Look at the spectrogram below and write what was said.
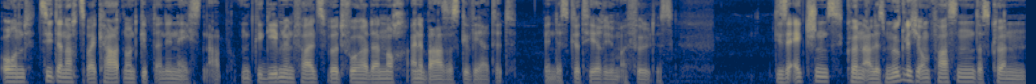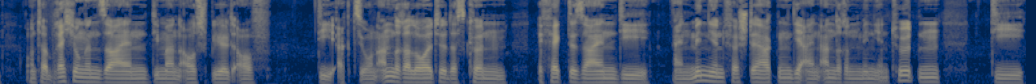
Und zieht danach zwei Karten und gibt an den nächsten ab. Und gegebenenfalls wird vorher dann noch eine Basis gewertet, wenn das Kriterium erfüllt ist. Diese Actions können alles Mögliche umfassen. Das können Unterbrechungen sein, die man ausspielt auf die Aktion anderer Leute. Das können Effekte sein, die einen Minion verstärken, die einen anderen Minion töten, die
